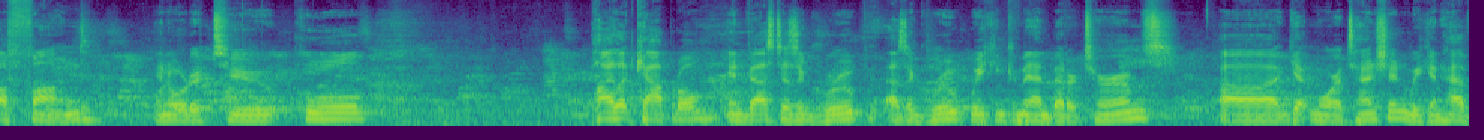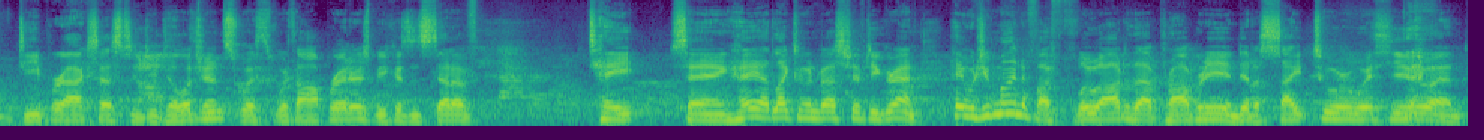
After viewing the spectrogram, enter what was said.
a fund in order to pool pilot capital, invest as a group. As a group, we can command better terms, uh, get more attention. We can have deeper access to due diligence with with operators because instead of Tait saying, "Hey, I'd like to invest fifty grand. Hey, would you mind if I flew out to that property and did a site tour with you? and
